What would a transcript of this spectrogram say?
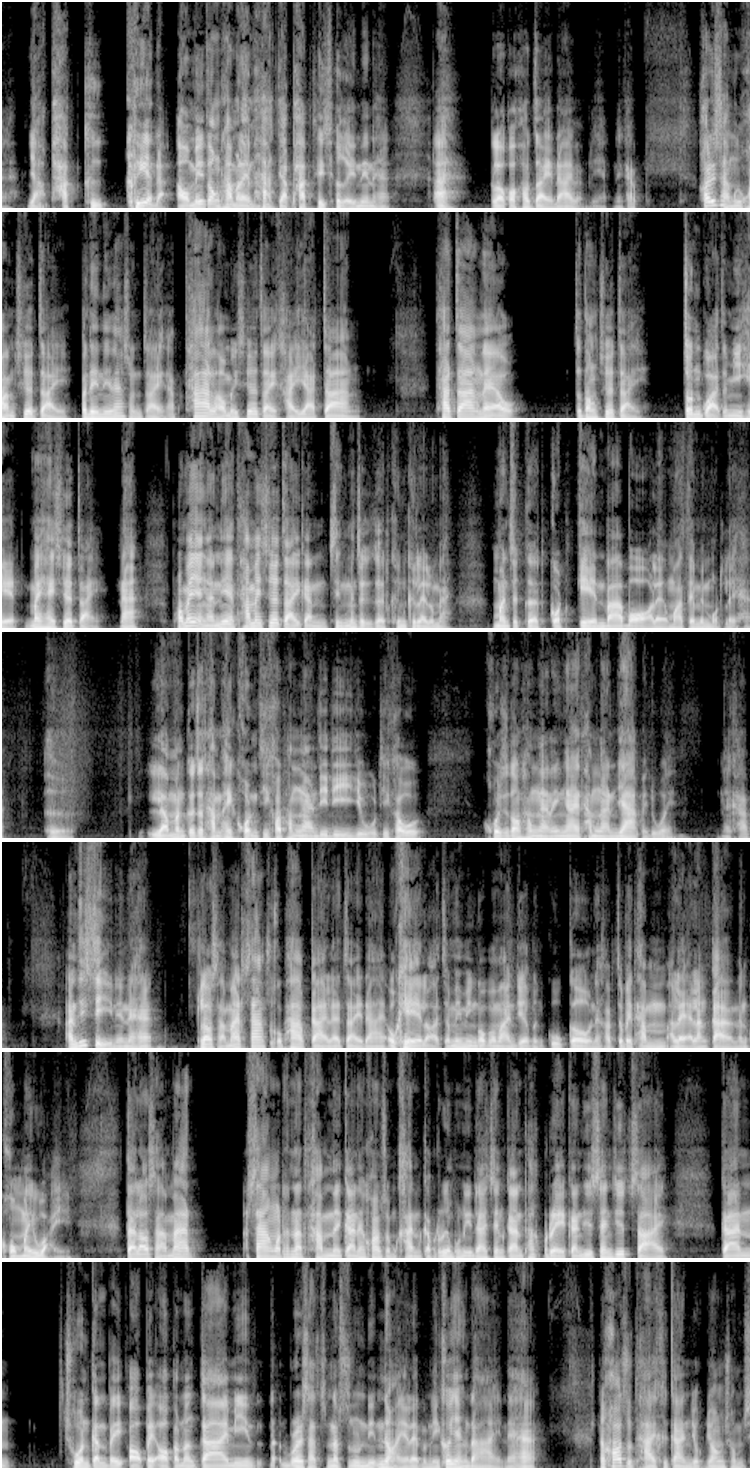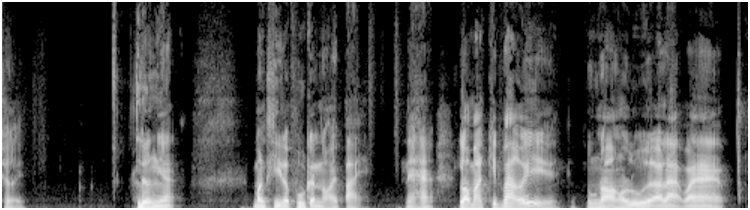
นะอยากพักคือเครียดอะเอาไม่ต้องทำอะไรมากอยากพักเฉยๆเนี่ยนะฮะอะเราก็เข้าใจได้แบบนี้นะครับ ข้อที่สามคือความเชื่อใจประเด็นนี้น่าสนใจครับ ถ้าเราไม่เชื่อใจใครอย่าจ้าง ถ้าจ้างแล้วจะต้องเชื่อใจ จนกว่าจะมีเหตุไม่ให้เชื่อใจนะ เพราะไม่อย่างนั้นเนี่ยถ้าไม่เชื่อใจกันสิ่งมันจะเกิดขึ้นคืออะไรรู้ไหมมันจะเกิดกฎเกณฑ์บ้าบออะไรออกมาเต็มไปหมดเลยฮะเออ แล้วมันก็จะทำให้คนที่เขาทำงานดีๆ อยู่ที่เขาควรจะต้องทำงานง่ายๆทำงานยากไปด้วยนะครับ อันที่สี่เนี่ยนะฮะเราสามารถสร้างสุขภาพกายและใจได้โอเค เราอาจจะไม่มีงบประมาณเยอะเหมือน Google นะครับจะไปทำอะไรอลังการแบบนั้นคงไม่ไหว แต่เราสามารถสร้างวัฒนธรรมในการให้ความสำคัญกับเรื่องพวกนี้ได้เช่นการพักเบรกการยืดเส้นยืดสาย การชวนกันไปออกไปออกกำลังกาย มีบริษัทสนับสนุนนิดหน่อยอะไรแบบนี้ก็ยังได้นะฮะแล้วข้อสุดท้ายคือการยกย่องชมเชย รื่องเนี้ยบางทีเราพูดกันน้อยไปนะฮะเรามักคิดว่า เอ้ยลูกน้องเรารู้อยู่แล้วแหละว่า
